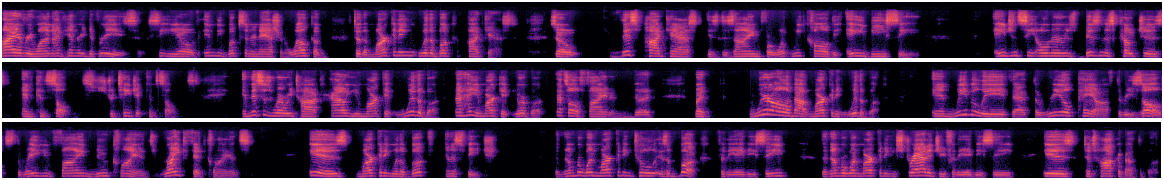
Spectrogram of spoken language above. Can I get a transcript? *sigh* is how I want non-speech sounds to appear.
Hi, everyone. I'm Henry DeVries, CEO of Indie Books International. Welcome to the Marketing with a Book podcast. So, this podcast is designed for what we call the ABC agency owners, business coaches, and consultants, strategic consultants. And this is where we talk how you market with a book, not how you market your book. That's all fine and good. But we're all about marketing with a book. And we believe that the real payoff, the results, the way you find new clients, right fit clients, is marketing with a book and a speech. The number one marketing tool is a book for the ABC. The number one marketing strategy for the ABC is to talk about the book.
